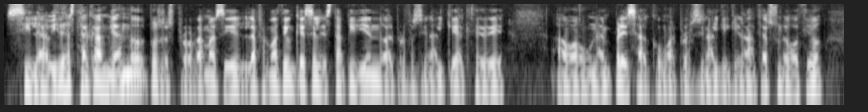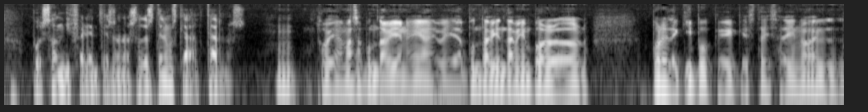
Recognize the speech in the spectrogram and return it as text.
si la vida está cambiando, pues los programas y la formación que se le está pidiendo al profesional que accede a una empresa como al profesional que quiere lanzar su negocio, pues son diferentes. ¿no? Nosotros tenemos que adaptarnos. Mm. Oye, además apunta bien, ¿eh? Y apunta bien también por, por el equipo que, que estáis ahí, ¿no? El,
